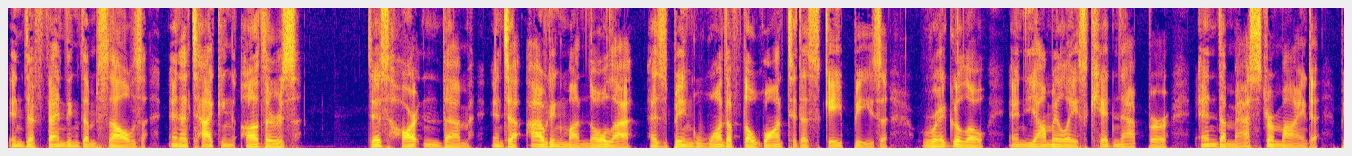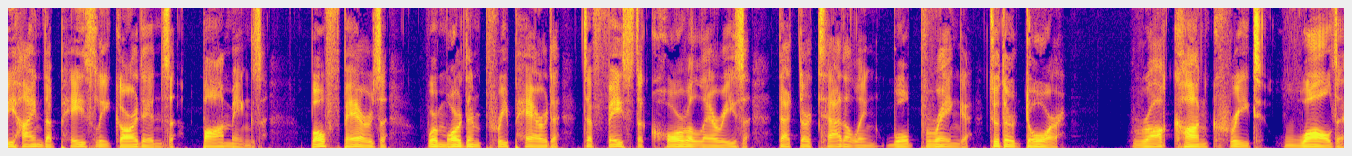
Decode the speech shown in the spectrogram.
in defending themselves and attacking others. This heartened them into outing Manola as being one of the wanted escapees, Regulo and Yamile's kidnapper, and the mastermind behind the Paisley Gardens bombings. Both pairs were more than prepared to face the corollaries that their tattling will bring to their door. Raw concrete, walled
